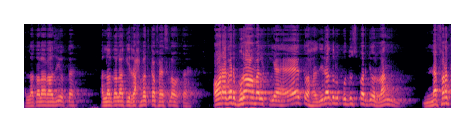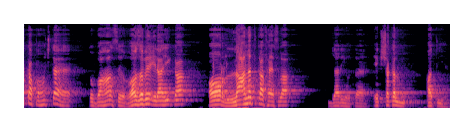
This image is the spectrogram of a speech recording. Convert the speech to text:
اللہ تعالیٰ راضی ہوتا ہے۔ اللہ تعالیٰ کی رحمت کا فیصلہ ہوتا ہے۔ اور اگر برا عمل کیا ہے تو حضرت القدس پر جو رنگ نفرت کا پہنچتا ہے تو وہاں سے غضب الہی کا اور لانت کا فیصلہ جاری ہوتا ہے۔ ایک شکل آتی ہے۔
